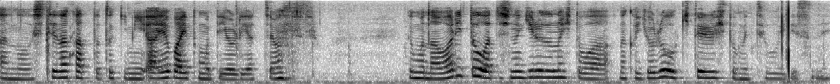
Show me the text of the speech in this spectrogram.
あのしてなかった時にあやばいと思って夜やっちゃうんですよ。でもな割と私のギルドの人はなんか夜起きてる人めっちゃ多いですね。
